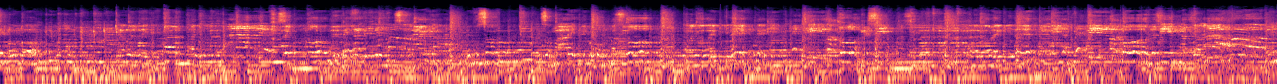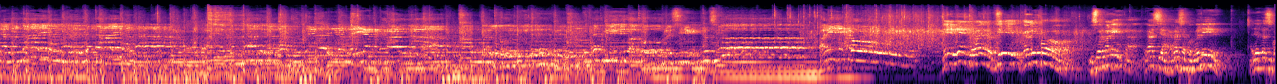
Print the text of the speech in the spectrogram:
simple more sí, Carlito y su hermanita. Gracias, gracias por venir. Adiós,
